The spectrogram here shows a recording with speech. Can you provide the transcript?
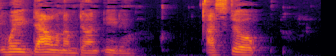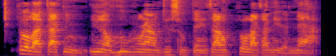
weighed down when I'm done eating. I still feel like I can, you know, move around, do some things. I don't feel like I need a nap.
